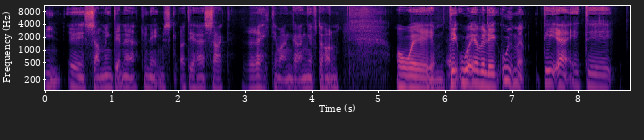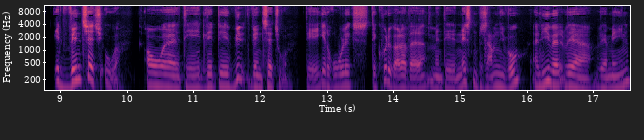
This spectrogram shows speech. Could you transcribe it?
min øh, samling den er dynamisk, og det har jeg sagt rigtig mange gange efterhånden. Og øh, det ur, jeg vil lægge ud med, det er et, øh, et vintage-ur, og øh, det er et lidt øh, vildt vintage-ur. Det er ikke et Rolex, det kunne det godt have været, men det er næsten på samme niveau alligevel, vil jeg, vil jeg mene.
